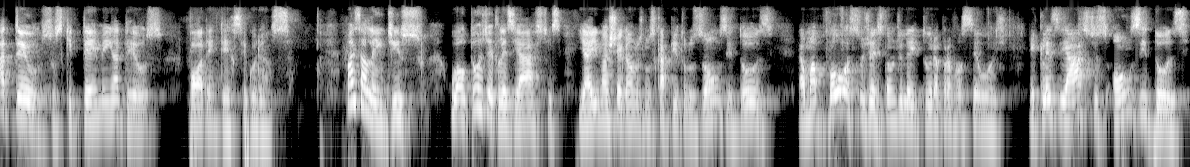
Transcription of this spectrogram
a Deus, os que temem a Deus, podem ter segurança. Mas além disso, o autor de Eclesiastes, e aí nós chegamos nos capítulos 11 e 12, é uma boa sugestão de leitura para você hoje. Eclesiastes 11 e 12.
